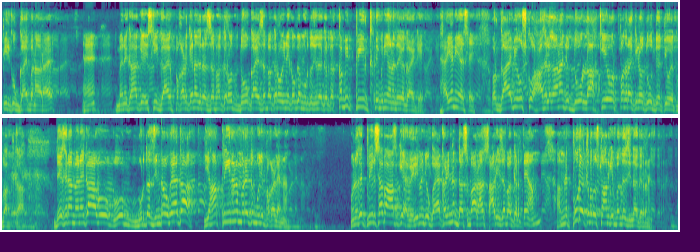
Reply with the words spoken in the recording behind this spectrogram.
پیر کو گائے بنا رہا ہے میں نے کہا کہ اس کی گائے پکڑ کے نا ذرا ذبح کرو، دو گائے ذبح کرو، انہیں کہو کہ مرد زندہ کرتا کبھی پیر خریب نہیں آنے دے گا گائے کے۔ ہے یا نہیں ایسے؟ اور گائے بھی اس کو ہاتھ لگانا جو دو لاکھ کی اور پندرہ کلو دودھ دیتی ہو ایک وقت کا۔ دیکھنا میں نے کہا وہ وہ مردہ زندہ ہو گیا تھا، یہاں پیر نہ مرے تو مجھے پکڑ لینا۔ انہوں نے کہا، پیر صاحب، آپ کی حویلی میں جو گائے کھڑی نا، دس بار ساری ذبح کرتے ہیں ہم ہم نے پورے قبرستان کے بندے زندہ کر رہے ہیں۔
